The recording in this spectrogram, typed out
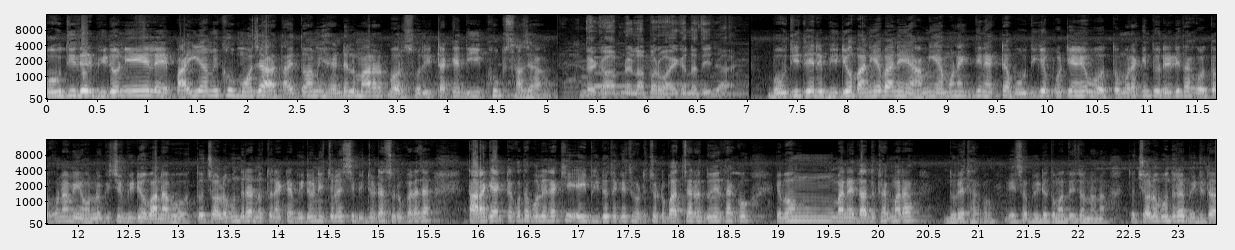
বৌদিদের ভিডিও নিয়ে এলে পাই আমি খুব মজা তাই তো আমি হ্যান্ডেল মারার পর শরীরটাকে দিয়ে খুব সাজা। দেখা আপনার লাপরওয়াহি দিয়ে নতিজা বৌদিদের ভিডিও বানিয়ে বানিয়ে আমি এমন একদিন একটা বৌদিকে পটিয়ে নেব তোমরা কিন্তু রেডি থাকো তখন আমি অন্য কিছু ভিডিও বানাবো। তো চলো বন্ধুরা নতুন একটা ভিডিও নিয়ে চলে এসেছি ভিডিওটা শুরু করা যাক। তার আগে একটা কথা বলে রাখি এই ভিডিও থেকে ছোটো ছোটো বাচ্চারা দূরে থাকো এবং মানে দাদু ঠাকমারা দূরে থাকো এইসব ভিডিও তোমাদের জন্য না। তো চলো বন্ধুরা ভিডিওটা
